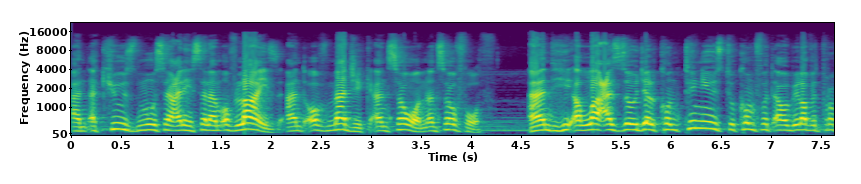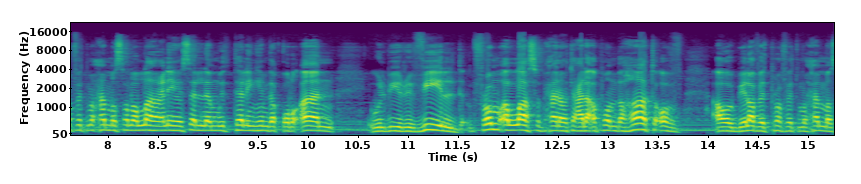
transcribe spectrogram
and accused Musa salam of lies and of magic and so on and so forth. And he, Allah Azza wa Jal continues to comfort our beloved Prophet Muhammad sallallahu with telling him the Quran will be revealed from Allah subhanahu wa ta'ala upon the heart of our beloved Prophet Muhammad.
